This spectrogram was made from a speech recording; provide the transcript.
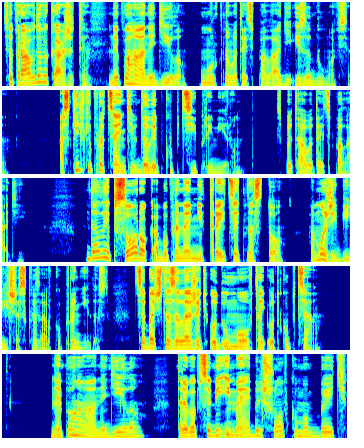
Це правда ви кажете, непогане діло, муркнув отець Паладій і задумався. А скільки процентів дали б купці, приміром? спитав отець Паладій. Дали б 40 або принаймні 30 на 100, а може й більше, сказав Копронідос. Це, бачите, залежить від умов та й від купця. Непогане діло. Треба б собі і мебель шовком оббить,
